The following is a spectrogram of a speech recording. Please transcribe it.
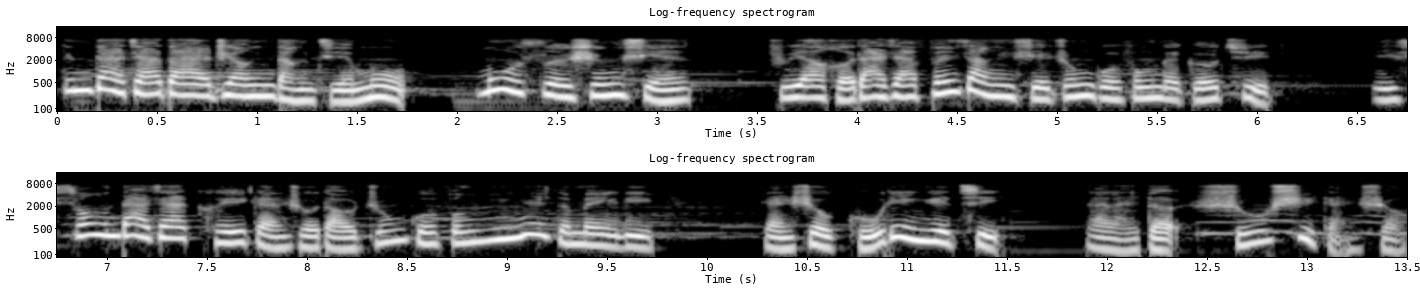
跟大家带来这样一档节目《暮色生弦》，主要和大家分享一些中国风的歌曲，也希望大家可以感受到中国风音乐的魅力，感受古典乐器带来的舒适感受。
